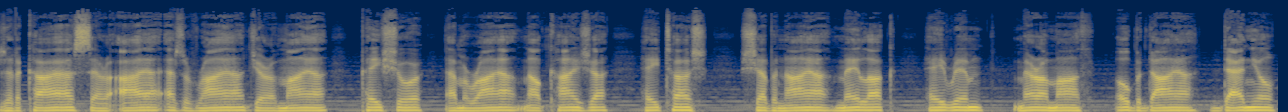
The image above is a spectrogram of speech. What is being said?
Zedekiah, Seraiah, Azariah, Jeremiah, Pashur, Amariah, Malchijah, Hattush, Shebaniah, Malluch, Harim, Meremoth, Obadiah, Daniel,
